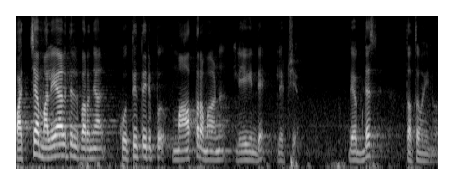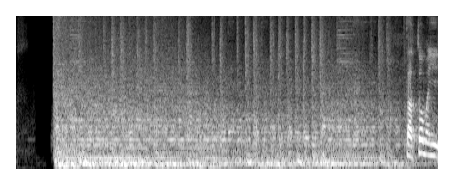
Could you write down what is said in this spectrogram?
പച്ച മലയാളത്തിൽ പറഞ്ഞാൽ കുത്തിത്തിരിപ്പ് മാത്രമാണ് ലീഗിന്റെ ലക്ഷ്യം. Web desk Tatwamayi news. Tatwamayi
